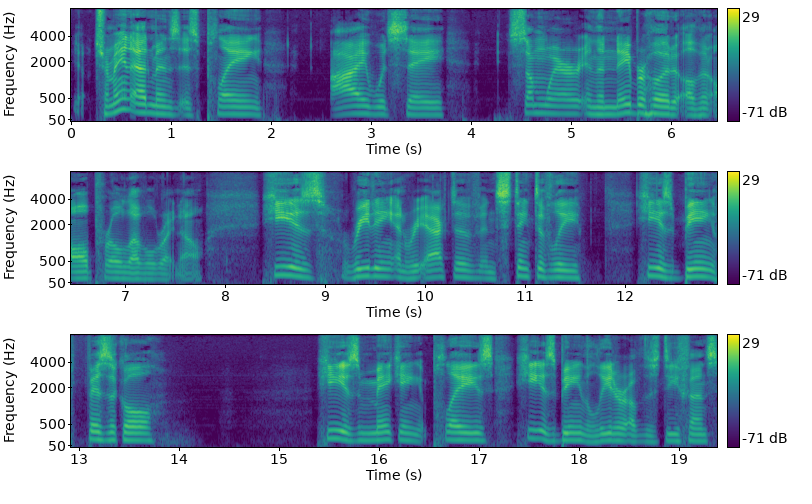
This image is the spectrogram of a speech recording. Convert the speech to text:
Yeah, Tremaine Edmunds is playing I would say somewhere in the neighborhood of an all pro level right now. He is reading and reactive instinctively. He is being physical. He is making plays. He is being the leader of this defense.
